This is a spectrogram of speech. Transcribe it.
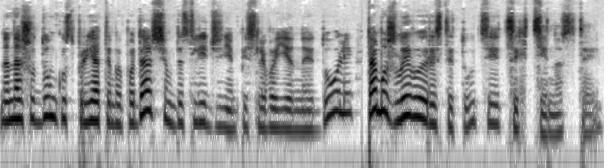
на нашу думку, сприятиме подальшим дослідженням післявоєнної долі та можливої реституції цих цінностей.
